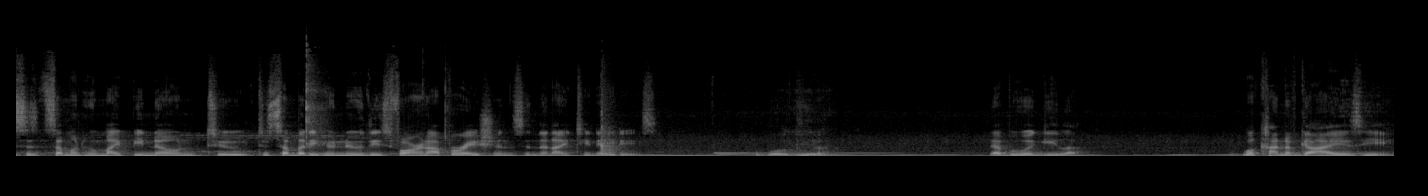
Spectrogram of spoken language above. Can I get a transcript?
This is someone who might be known to, to somebody who knew these foreign operations in the 1980s. Abu Agila. Abu Agila? What kind of guy is he?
